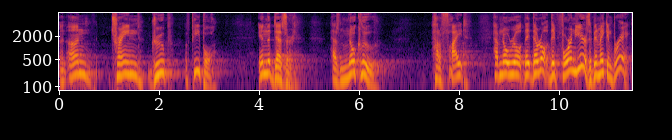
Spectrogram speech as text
An untrained group of people in the desert has no clue how to fight, have no real, they, they're, all, they've 400 years, they've been making brick.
